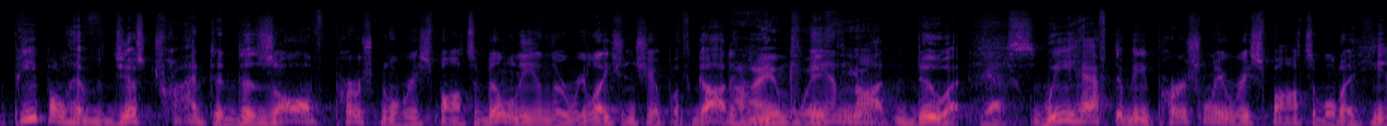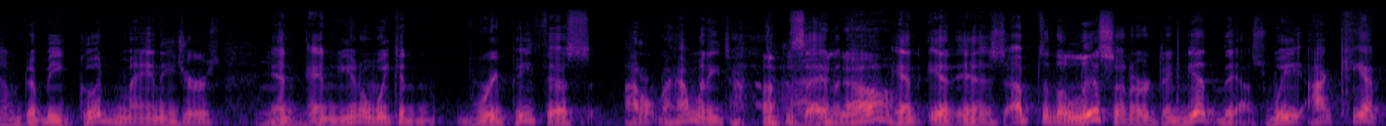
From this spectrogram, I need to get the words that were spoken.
People have just tried to dissolve personal responsibility in their relationship with God, and I you am with you. cannot do it. Yes. We have to be personally responsible to Him to be good managers, and mm-hmm. and you know we could repeat this. I don't know how many times. I and, know. And it is up to the listener to get this. We I can't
